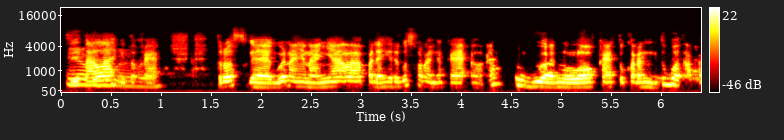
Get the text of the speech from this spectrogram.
Iya, cerita lah bener, gitu bener, kayak terus kayak gue nanya-nanya lah pada akhirnya gue suka nanya kayak eh tujuan lo kayak tukeran gitu buat apa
